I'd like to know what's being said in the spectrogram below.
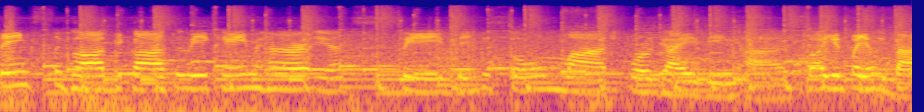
thanks to God because we came here it's safe. Thank you so much for guiding us. So, ayun pa yung iba.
